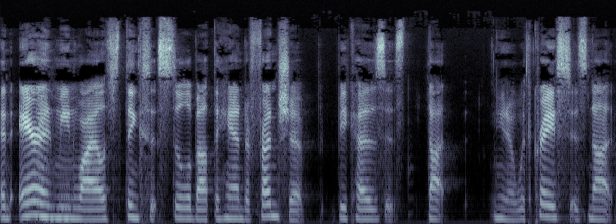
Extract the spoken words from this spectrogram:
And Aeryn, mm-hmm. meanwhile, thinks it's still about the hand of friendship because it's not, you know, with Crais, it's not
